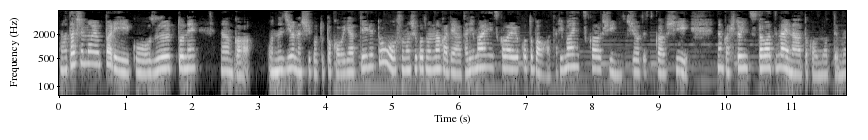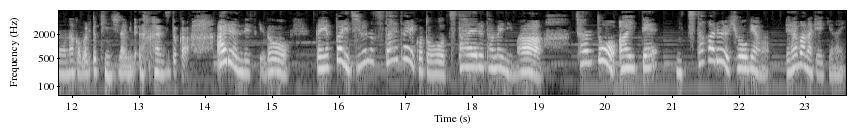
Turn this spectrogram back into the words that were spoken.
私もやっぱり、こう、ずっとね、なんか、同じような仕事とかをやっていると、その仕事の中で当たり前に使われる言葉を当たり前に使うし、日常で使うし、なんか人に伝わってないなとか思っても、なんか割と気にしないみたいな感じとかあるんですけど、やっぱり自分の伝えたいことを伝えるためには、ちゃんと相手に伝わる表現を選ばなきゃいけない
